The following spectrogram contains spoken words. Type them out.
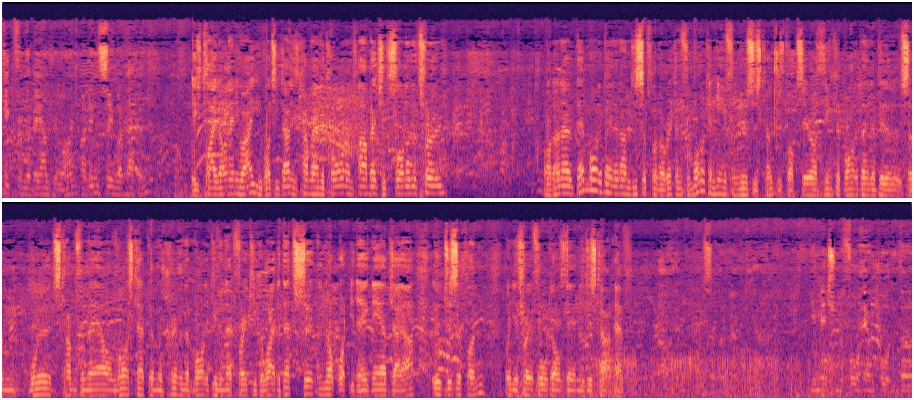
kick from the boundary line. I didn't see what happened. He's played on anyway. What's he done? He's come around the corner and Palm Beach has slotted it through. I don't know. That might have been an undisciplined, I reckon. From what I can hear from Noosa's coach's box there, I think it might have been a bit of some words come from our vice captain McCrimmon that might have given that free kick away. But that's certainly not what you need now, JR. Ill discipline when you're three or four goals down, you just can't have mentioned before how important the,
